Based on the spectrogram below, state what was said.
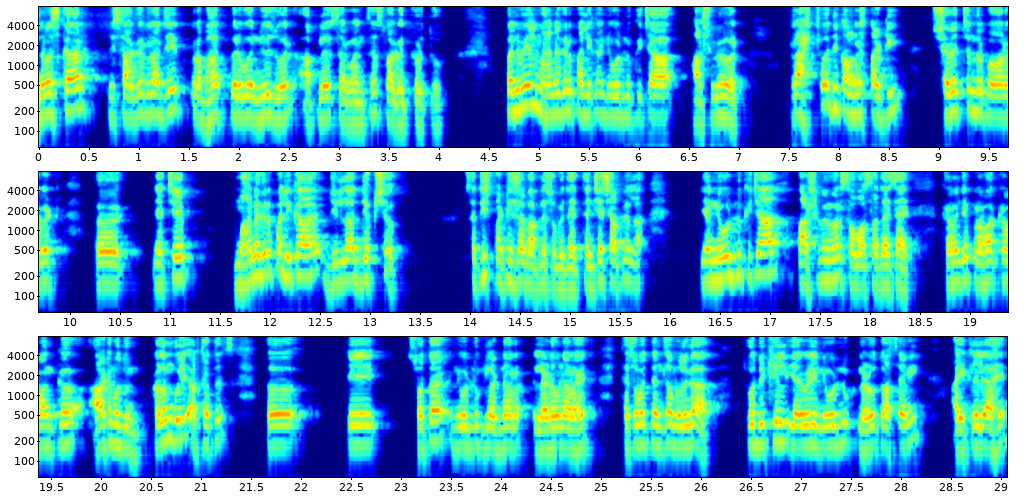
नमस्कार मी सागर राजे प्रभात पर्व न्यूजवर आपलं सर्वांचं स्वागत करतो. पनवेल महानगरपालिका निवडणुकीच्या पार्श्वभूमीवर राष्ट्रवादी काँग्रेस पार्टी शरदचंद्र पवार गट याचे महानगरपालिका जिल्हाध्यक्ष सतीश पाटील साहेब आपल्यासोबत आहेत. त्यांच्याशी आपल्याला या निवडणुकीच्या पार्श्वभूमीवर संवाद साधायचा आहे. खरं म्हणजे प्रभाग क्रमांक आठमधून कळंबोली अर्थातच ते स्वतः निवडणूक लढणार लढवणार आहेत. त्यासोबत त्यांचा मुलगा तो देखील यावेळी निवडणूक लढवतो असं आम्ही ऐकलेलं आहे.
